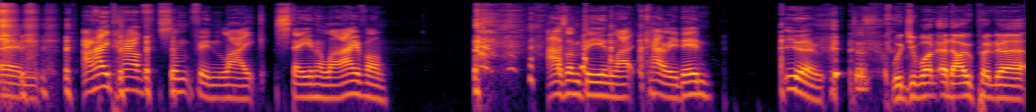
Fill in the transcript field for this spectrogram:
um, I'd have something like Staying Alive on as I'm being like carried in. You know, just Would you want an open uh,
